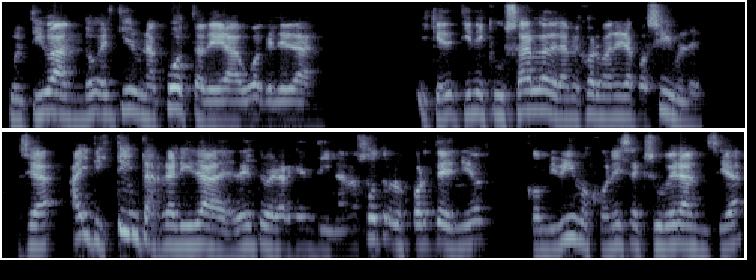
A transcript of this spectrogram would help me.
cultivando, él tiene una cuota de agua que le dan y que tiene que usarla de la mejor manera posible. O sea, hay distintas realidades dentro de la Argentina. Nosotros los porteños convivimos con esa exuberancia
